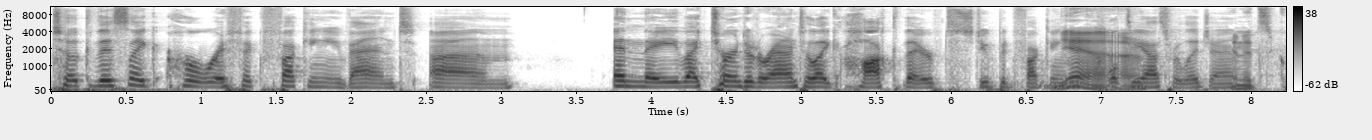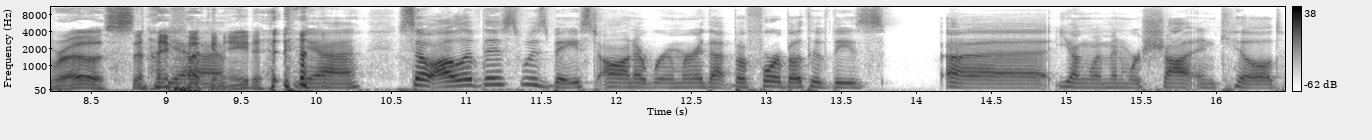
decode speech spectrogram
took this like horrific fucking event um and they like turned it around to like hawk their stupid fucking Yeah. culty ass religion. and it's gross, and I Yeah. fucking hate it. yeah. So all of this was based on a rumor that before both of these uh young women were shot and killed,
